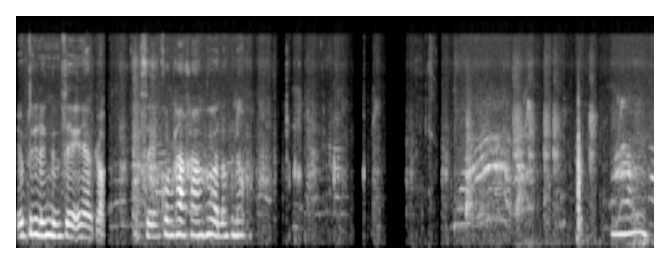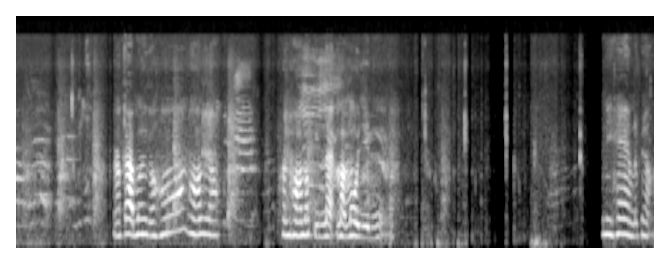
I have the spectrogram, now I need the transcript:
เอฟซีเล่นกินเสียงเนี่ยกับเสียงคนข้างๆเฮือนนะพี่น้องอืม อากาศมันก็ฮ้อนฮ้อนพี่น้องฮ้อนฮ้อนมากินแหละมาโมเย็นมีแห้งแลยพี่น้อง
